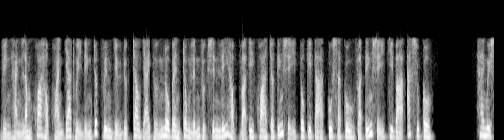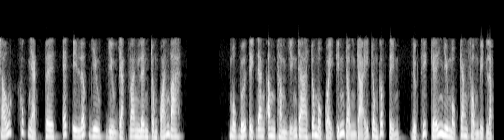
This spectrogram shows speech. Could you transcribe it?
Viện Hàn Lâm Khoa học Hoàng gia Thụy Điển rất vinh dự được trao giải thưởng Nobel trong lĩnh vực sinh lý học và y khoa cho tiến sĩ Tokita Kusaku và tiến sĩ Chiba Atsuko. 26. Khúc nhạc P. F. I Love You dịu dạt vang lên trong quán bar. Một bữa tiệc đang âm thầm diễn ra trong một quầy kín rộng rãi trong góc tiệm, được thiết kế như một căn phòng biệt lập.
